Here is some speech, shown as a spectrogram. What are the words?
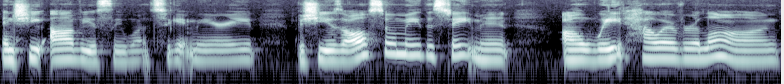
And she obviously wants to get married, but she has also made the statement, I'll wait however long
